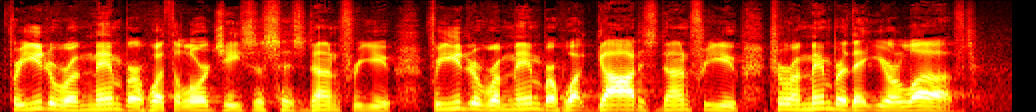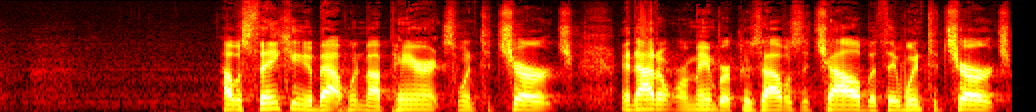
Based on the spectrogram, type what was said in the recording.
For you to remember what the Lord Jesus has done for you, for you to remember what God has done for you, to remember that you're loved. I was thinking about when my parents went to church, and I don't remember because I was a child, but they went to church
